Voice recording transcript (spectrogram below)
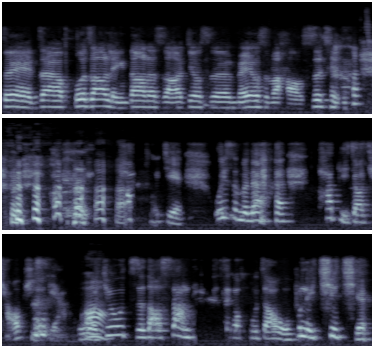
对，在呼召领到的时候，就是没有什么好事情。他不解，为什么呢？他比较调皮一点、哦，我就知道上帝这个呼召我不能拒绝。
